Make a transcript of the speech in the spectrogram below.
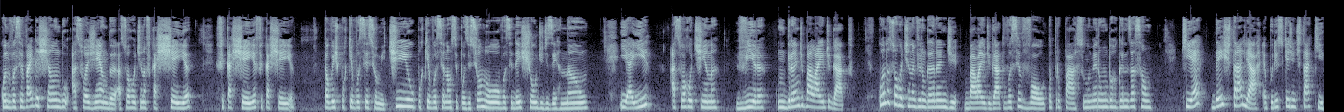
Quando você vai deixando a sua agenda, a sua rotina ficar cheia, ficar cheia, ficar cheia. Talvez porque você se omitiu, porque você não se posicionou, você deixou de dizer não. E aí a sua rotina vira um grande balaio de gato. Quando a sua rotina vira um grande balaio de gato, você volta para o passo número um da organização, que é destralhar. É por isso que a gente está aqui.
